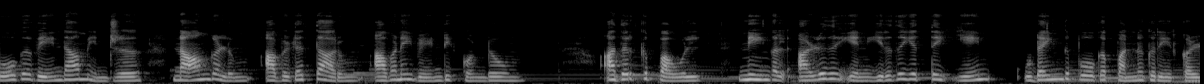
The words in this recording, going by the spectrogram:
போக வேண்டாம் என்று நாங்களும் அவ்விடத்தாரும் அவனை வேண்டிக் கொண்டோம். அதற்கு பவுல் நீங்கள் அழுது என் இருதயத்தை ஏன் உடைந்து போக பண்ணுகிறீர்கள்?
